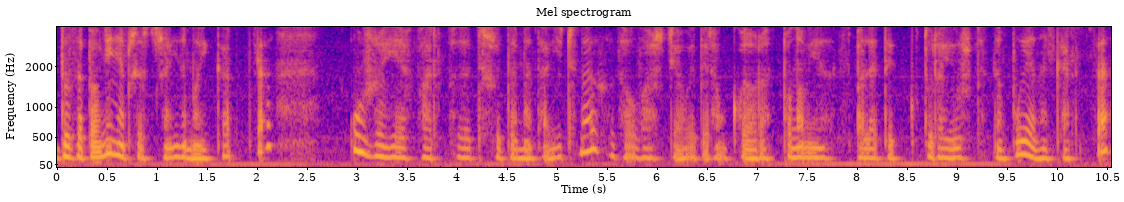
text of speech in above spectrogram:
Do zapełnienia przestrzeni na mojej kartce użyję farb 3D metalicznych. Zauważcie, wybieram kolor ponownie z palety, która już występuje na kartce.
